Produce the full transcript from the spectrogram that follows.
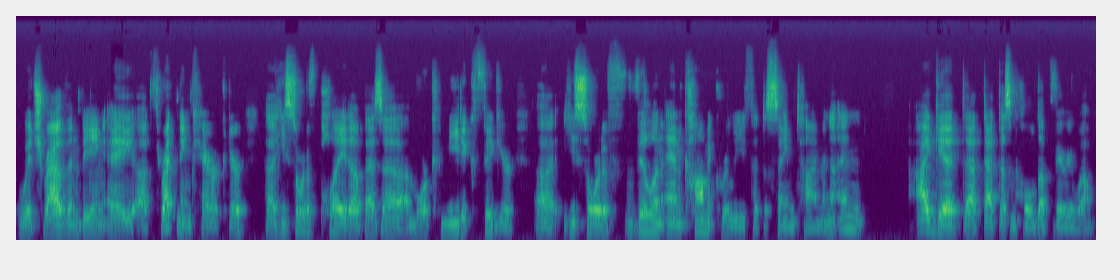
which rather than being a, a threatening character, uh, he sort of played up as a, a more comedic figure. Uh, he's sort of villain and comic relief at the same time, and and I get that that doesn't hold up very well.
